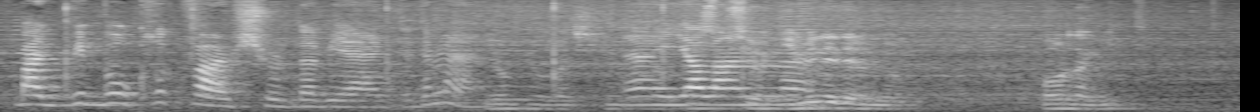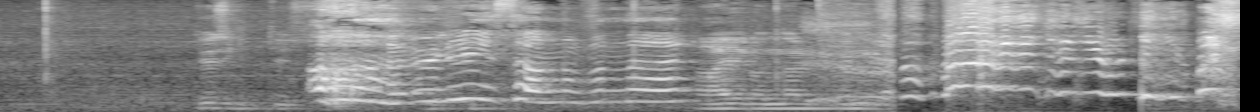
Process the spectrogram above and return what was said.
Bak bir bokluk var şurada bir yerde değil mi? Yok yok aşkım. Ha, Hiçbir yalanlar. şey yok. Yemin ederim yok. Oradan git. Düz git düz. Aa, ölü insan mı bunlar? Hayır onlar ölmüyor. geliyor geliyor.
